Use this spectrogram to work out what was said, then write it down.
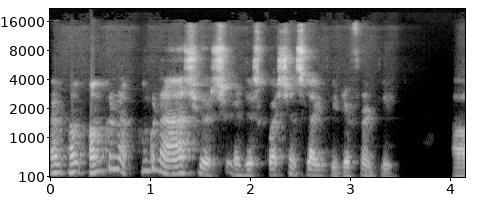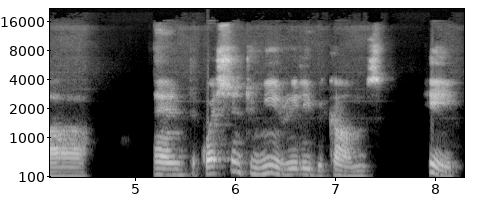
I'm, I'm gonna I'm gonna ask you this question slightly differently. Uh, And the question to me really becomes, hey,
